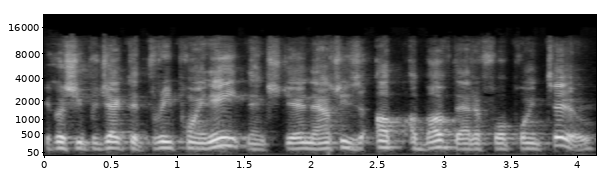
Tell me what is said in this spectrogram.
because she projected 3.8 next year. Now she's up above that at 4.2.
